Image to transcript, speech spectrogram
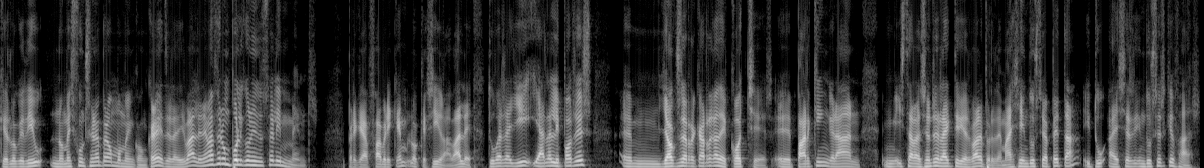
que és el que diu, només funciona per a un moment concret. És a dir, vale, anem a fer un polígon industrial immens, perquè fabriquem el que siga, vale? Tu vas allí i ara li poses em, llocs de recàrrega de cotxes, eh, pàrquing gran, em, instal·lacions elèctriques, vale, però demà aquesta indústria peta i tu a aquestes indústries què fas?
